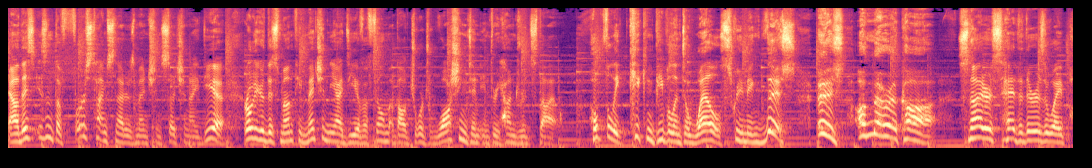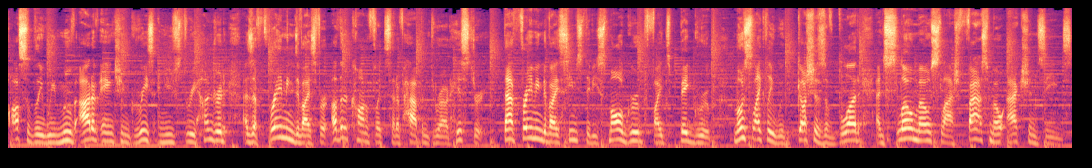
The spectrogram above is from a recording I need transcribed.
Now, this isn't the first time Snyder's mentioned such an idea. Earlier this month, he mentioned the idea of a film about George Washington in 300 style. Hopefully, kicking people into wells, screaming, This is America! Snyder said that there is a way possibly we move out of ancient Greece and use 300 as a framing device for other conflicts that have happened throughout history. That framing device seems to be small group fights big group, most likely with gushes of blood and slow-mo slash fast-mo action scenes.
